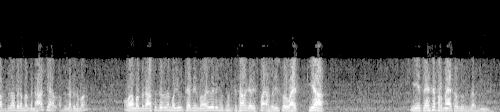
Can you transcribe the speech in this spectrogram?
عبداللہ بن عمر بن آج عبداللہ بن عمر؟ اور احمد بن آصف جب موجود تھے، امیر موجود ان کے سامنے جب اس حدیث کو روایت کیا، یہ تو ایسے فرمایا تھا حضور صلی اللہ علیہ وسلم نے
